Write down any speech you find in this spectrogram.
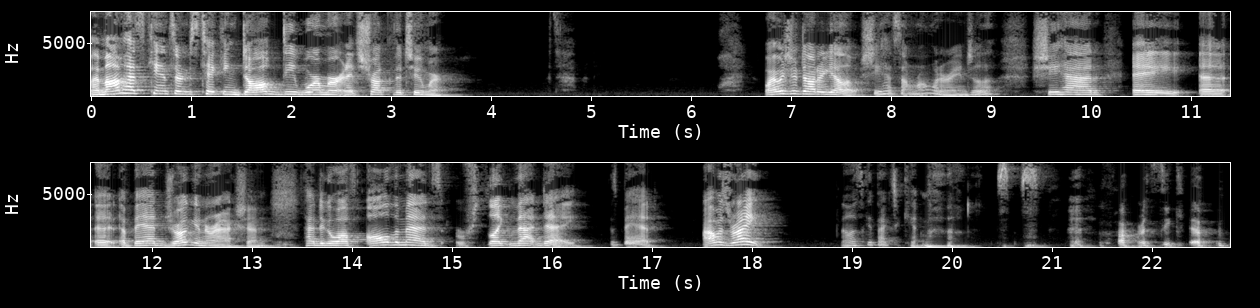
My mom has cancer and is taking dog dewormer and it struck the tumor. What's happening? What? Why was your daughter yellow? She had something wrong with her, Angela. She had a, a, a bad drug interaction, had to go off all the meds like that day. It's bad. I was right. Now let's get back to Kim. Pharmacy Kim.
